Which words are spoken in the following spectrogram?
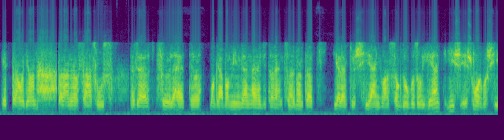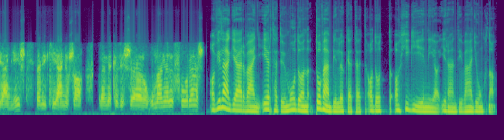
éppen hogyan talán olyan 120 ezer fő lehet magában mindennel együtt a rendszerben, tehát jelentős hiány van, szakdolgozói hiány is, és orvos hiány is. Elég hiányos a rendelkezésre a humán erőforrás. A világjárvány érthető módon további löketet adott a higiénia iránti vágyunknak.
